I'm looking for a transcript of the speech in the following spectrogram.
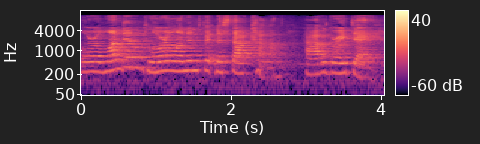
Laura London, lauralondonfitness.com. Have a great day.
